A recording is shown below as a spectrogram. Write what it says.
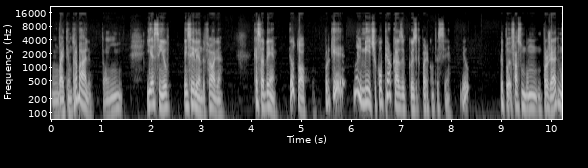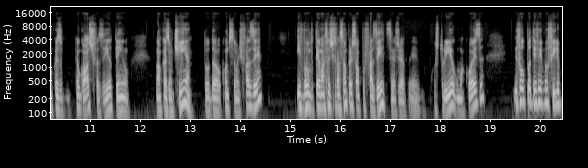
não vai ter um trabalho. Então, e assim, eu pensei, Leandro, falei, olha, quer saber? Eu topo. Porque, no limite, qual a pior caso, coisa que pode acontecer? Eu, eu faço um, um projeto, uma coisa que eu gosto de fazer, eu tenho, na ocasião tinha toda a condição de fazer, e vou ter uma satisfação pessoal por fazer, seja, é, construir alguma coisa, e vou poder ver meu filho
